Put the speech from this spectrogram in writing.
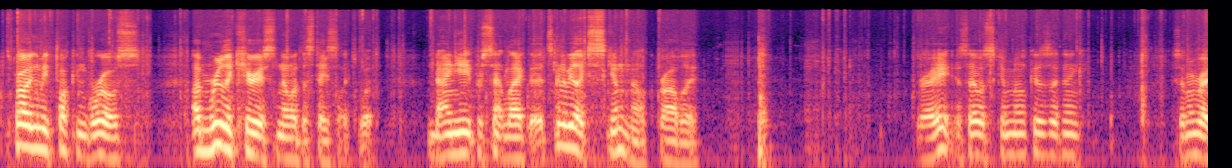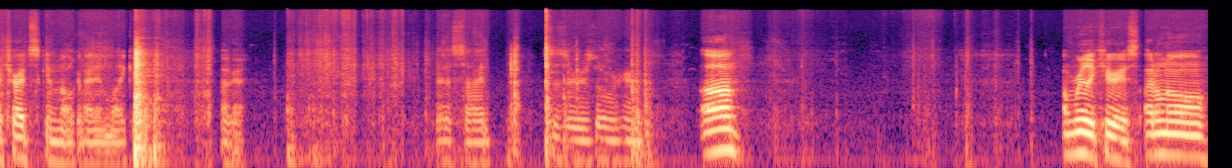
It's probably going to be fucking gross. I'm really curious to know what this tastes like. What 98% lactose. It's going to be like skim milk, probably. Right? Is that what skim milk is, I think? Because I remember I tried skim milk and I didn't like it. Okay. That aside. Scissors over here. Um... I'm really curious. I don't know.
